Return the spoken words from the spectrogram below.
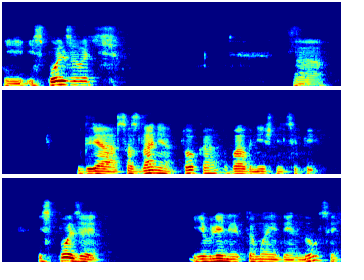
и использовать а, для создания тока во внешней цепи. Используя явление электромагнитной индукции,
